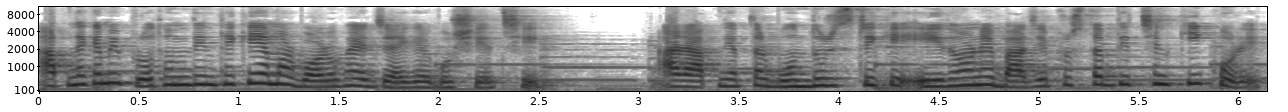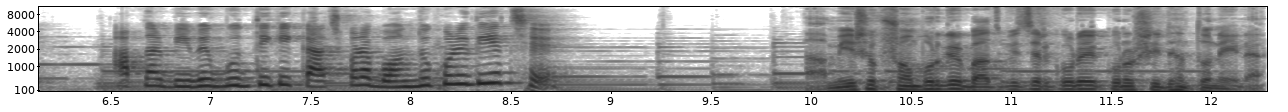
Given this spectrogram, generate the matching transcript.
আপনাকে আমি প্রথম দিন থেকেই আমার বড় ভাইয়ের জায়গায় বসিয়েছি। আর আপনি আপনার বন্ধুর স্ত্রীকে এই ধরনের বাজে প্রস্তাব দিচ্ছেন কি করে? আপনার বিবেক বুদ্ধি কি কাজ করা বন্ধ করে দিয়েছে? আমি এসব সম্পর্কের বাজবিচার করে কোনো সিদ্ধান্ত নেই না।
